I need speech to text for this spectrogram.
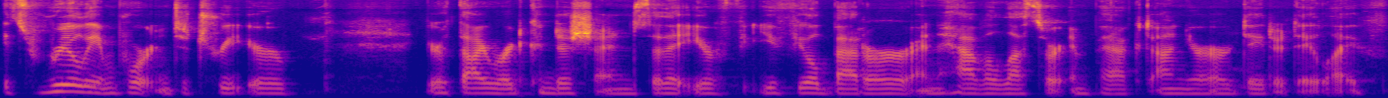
it's really important to treat your your thyroid condition so that you you feel better and have a lesser impact on your day to day life.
